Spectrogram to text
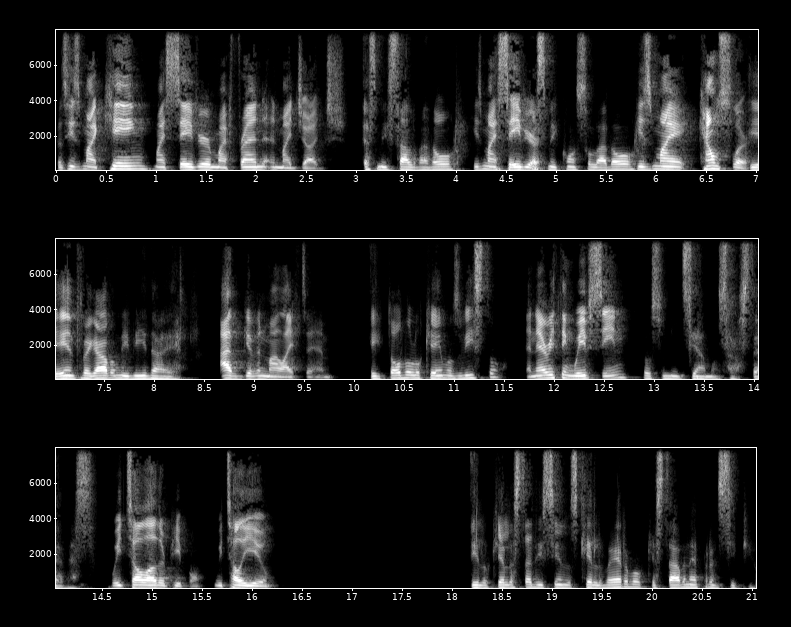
because he's my king, my savior, my friend, and my judge. es mi salvador, He's my savior, es mi consolador. he's my counselor. Y he entregado mi vida a él. I've given my life to him. Y todo lo que hemos visto, And everything we've seen, los anunciamos a ustedes. we tell other people, we tell you. Y lo que él está diciendo es que el verbo que estaba en el principio,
